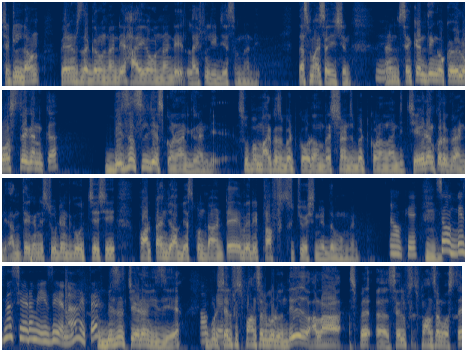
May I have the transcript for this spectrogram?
settle down parents దగ్గర ఉండండి హాయిగా ఉండండి లైఫ్ని లీడ్ చేసి ఉండండి. That's my suggestion. And second thing ఒకవేళ వస్తే కనుక బిజినెస్లు చేసుకోవడానికి రండి. సూపర్ మార్కెట్స్ పెట్టుకోవడం రెస్టారెంట్స్ పెట్టుకోవడం లాంటివి చేయడం కొరకు రండి. అంతేగాని స్టూడెంట్కి వచ్చేసి పార్ట్ టైం జాబ్ చేసుకుంటా అంటే very tough situation at the moment okay. Hmm. So business చేయడం ఈజీయేనా అయితే? బిజినెస్ చేయడం ఈజీయే. ఇప్పుడు. సెల్ఫ్ స్పాన్సర్ కూడా ఉంది. అలా సెల్ఫ్ స్పాన్సర్ వస్తే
